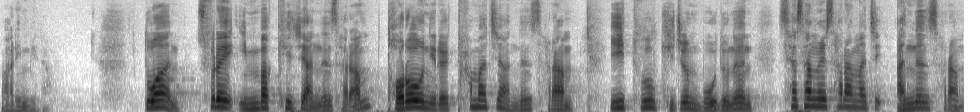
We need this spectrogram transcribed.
말입니다. 또한 술에 임박히지 않는 사람, 더러운 일을 탐하지 않는 사람, 이 두 기준 모두는 세상을 사랑하지 않는 사람,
